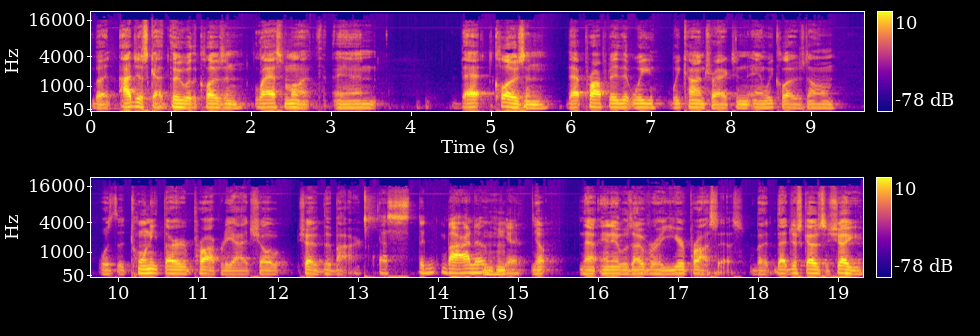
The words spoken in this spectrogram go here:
But I just got through with a closing last month, and that closing, that property that we we contracted and, and we closed on, was the twenty third property I had showed showed the buyer. That's the buyer I know. Mm-hmm. Yeah. Yep. That, and it was over a year process. But that just goes to show you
